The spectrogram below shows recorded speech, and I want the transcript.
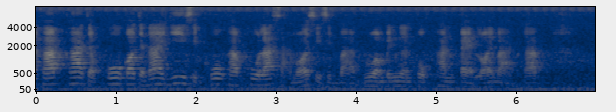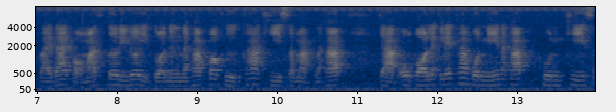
นะครับ ค่าจับคู่ก็จะได้ 20 คู่ครับ คู่ละ 340 บาท รวมเป็นเงิน 6,800 บาทครับ รายได้ของ Master Dealer อีกตัวหนึ่งนะครับ ก็คือค่าคีย์สมัครนะครับ จากองค์กรเล็กๆ ข้างบนนี้นะครับ คุณคีย์ส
